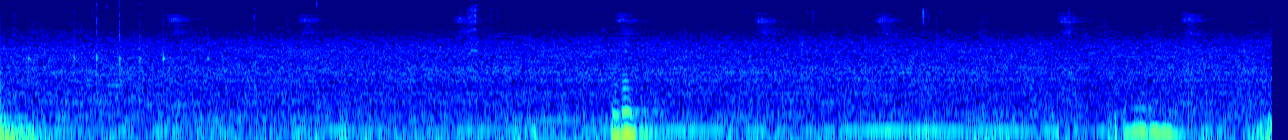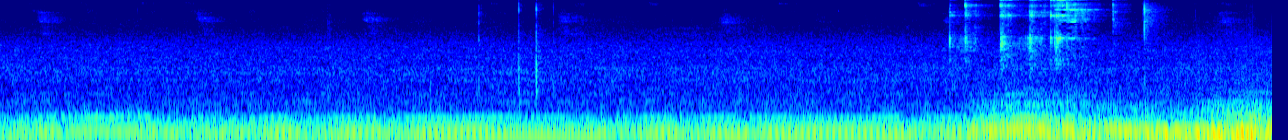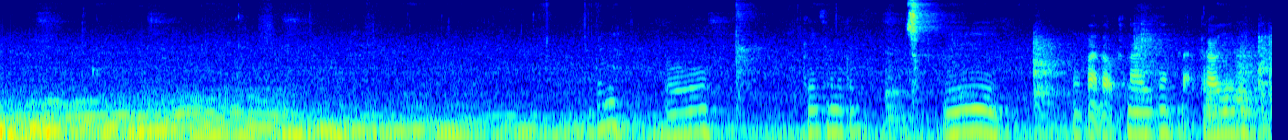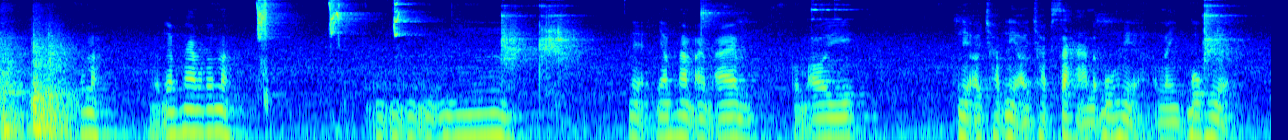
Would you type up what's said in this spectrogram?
Các bạn đọc này con, đã cao lên con. Con mà. Nhắm nam con mà. Ừ, ừ, ừ, ừ, ừ. Nè, nhắm nam em em. Còn ơi នេះឲ្យឆាប់នេះឲ្យឆាប់សះអាលបួសនេះឡើងបួសនេះ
